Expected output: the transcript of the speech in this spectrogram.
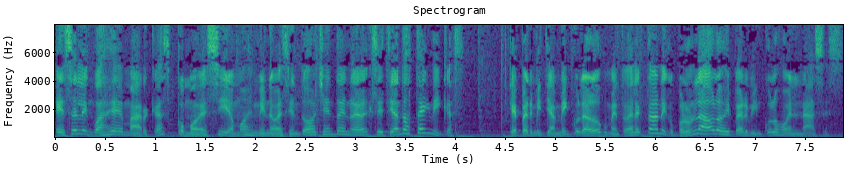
Ese lenguaje de marcas, como decíamos, en 1989 existían dos técnicas que permitían vincular documentos electrónicos. Por un lado, los hipervínculos o enlaces,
